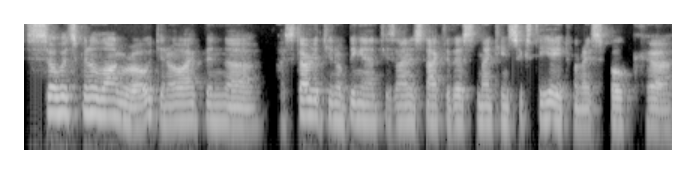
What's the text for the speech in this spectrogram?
so it's been a long road. You know, I've been, uh, I started, you know, being an anti-Zionist activist in 1968 when I spoke uh,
